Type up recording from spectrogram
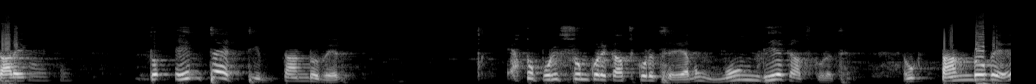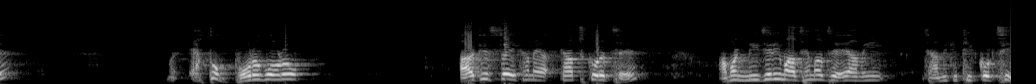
তারেক। তো এন্টায়ার টিম তাণ্ডবের এত পরিশ্রম করে কাজ করেছে এবং মন দিয়ে কাজ করেছে। এবং তাণ্ডবে এত বড় বড় আর্টিস্টরা এখানে কাজ করেছে, আমার নিজেরই মাঝে মাঝে আমি আমি কি ঠিক করছি?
